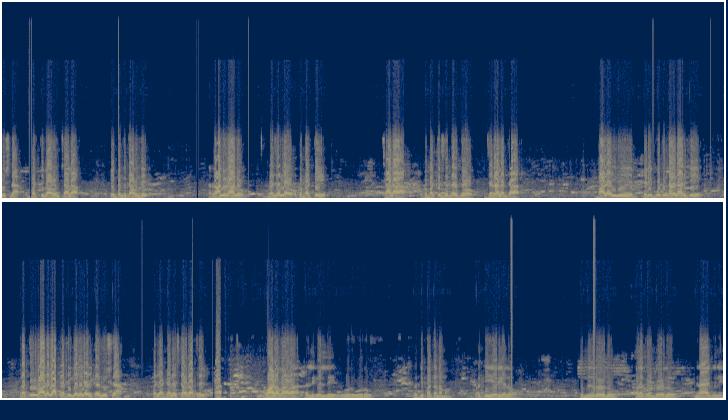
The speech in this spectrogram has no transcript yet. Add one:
చూసినా భక్తి భావం చాలా పెంపొందుతా ఉంది. రాను రాను ప్రజల్లో ఒక భక్తి చాలా ఒక భక్తి శ్రద్ధలతో జనాలంతా బాగా ఇది పెరిగిపోతుండడానికి ప్రతి వాడలా ప్రతి గలిలా ఎక్కడ చూసినా మరి ఆ గణేష్ నవరాత్రి. వాడ వాడ గల్లి గల్లి ఊరు ఊరు ప్రతి పట్టణము ప్రతి ఏరియాలో తొమ్మిది రోజులు పదకొండు రోజులు వినాయకుని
